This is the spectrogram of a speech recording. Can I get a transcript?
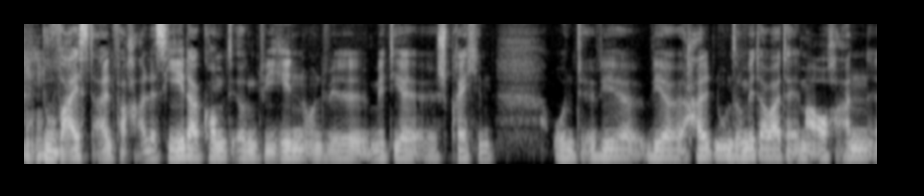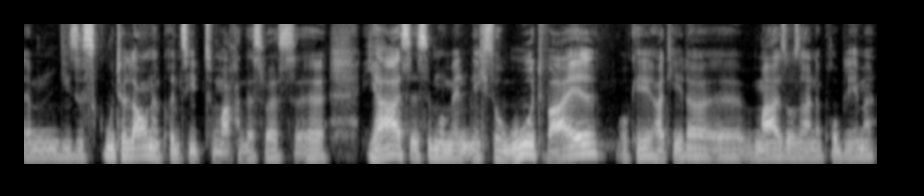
Mhm. Du weißt einfach alles. Jeder kommt irgendwie hin und will mit dir äh, sprechen. Und wir, wir halten unsere Mitarbeiter immer auch an, ähm, dieses gute Laune-Prinzip zu machen. Das was, äh, ja, es ist im Moment nicht so gut, weil, okay, hat jeder äh, mal so seine Probleme,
